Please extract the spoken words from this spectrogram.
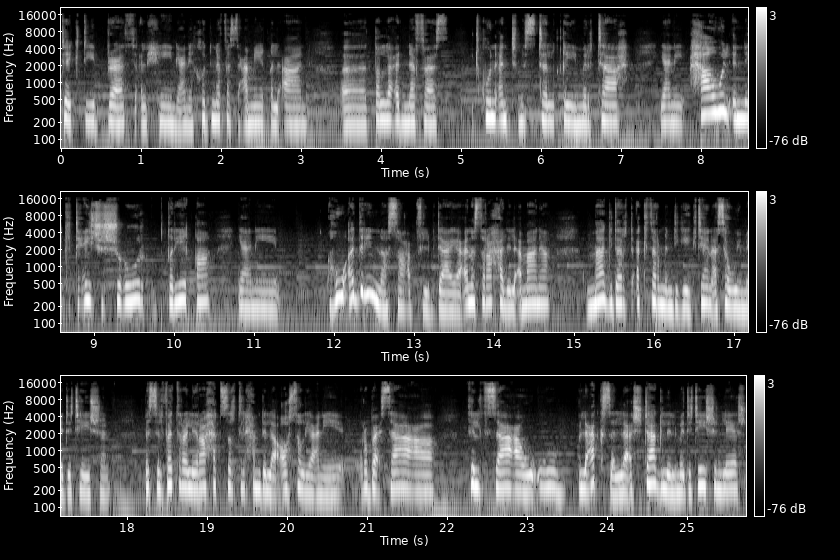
take deep breath الحين يعني خذ نفس عميق الآن آه، طلع النفس تكون أنت مستلقي مرتاح. يعني حاول أنك تعيش الشعور بطريقة يعني هو أدري إنه صعب في البداية. أنا صراحة للأمانة ما قدرت أكثر من دقيقتين أسوي meditation بس الفترة اللي راحت صرت الحمد لله أوصل يعني ربع ساعة ثلث ساعة وبالعكس لا أشتاق لل meditation ليش؟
